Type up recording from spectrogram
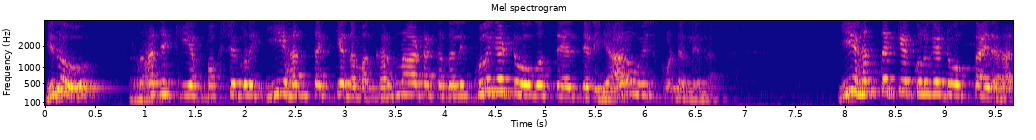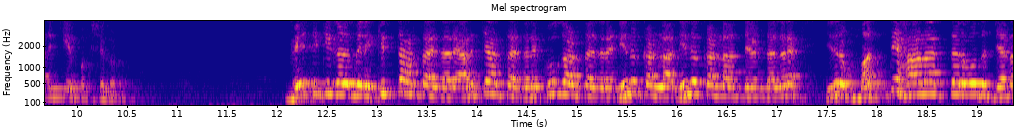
ಇದು ರಾಜಕೀಯ ಪಕ್ಷಗಳು ಈ ಹಂತಕ್ಕೆ ನಮ್ಮ ಕರ್ನಾಟಕದಲ್ಲಿ ಕುಲುಗೆಟ್ಟು ಹೋಗುತ್ತೆ ಅಂತೇಳಿ ಯಾರೂ ಊಹಿಸಿಕೊಂಡಿರಲಿಲ್ಲ. ಈ ಹಂತಕ್ಕೆ ಕುಲುಗೆಟ್ಟು ಹೋಗ್ತಾ ಇದೆ ರಾಜಕೀಯ ಪಕ್ಷಗಳು. ವೇದಿಕೆಗಳ ಮೇಲೆ ಕಿತ್ತಾಡ್ತಾ ಇದ್ದಾರೆ ಅಡಚಾಡ್ತಾ ಇದ್ದಾರೆ, ಕೂಗಾಡ್ತಾ ಇದ್ದಾರೆ, ನೀನು ಕಳ್ಳ ನೀನು ಕಳ್ಳ ಅಂತ ಹೇಳ್ತಾ ಇದ್ದಾರೆ. ಇದರ ಮಧ್ಯೆ ಹಾಳಾಗ್ತಾ ಇರುವುದು ಜನ.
